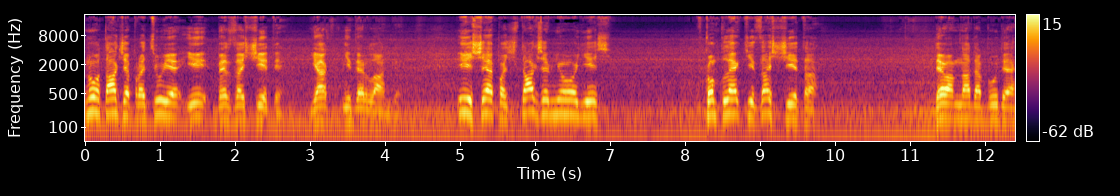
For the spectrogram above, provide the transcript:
Ну, також працює і без защити, як Нідерланди. І щепач також в нього є. В комплекті защита, де вам треба буде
